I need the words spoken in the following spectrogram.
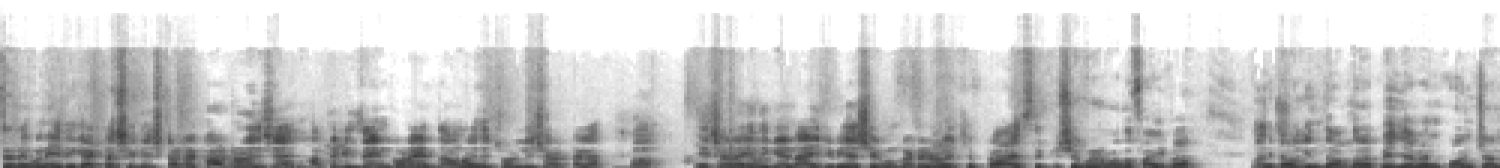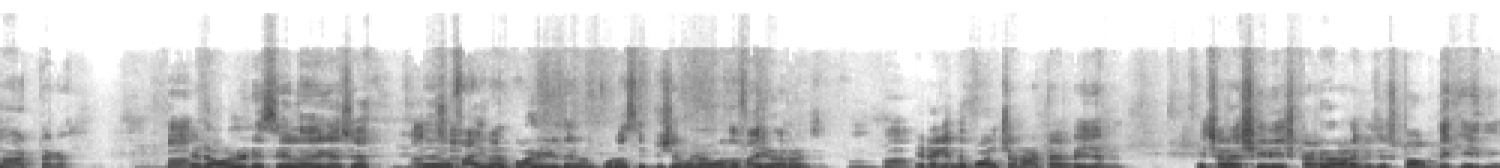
তো দেখুন এইদিকে একটা সিরিজ কাঠের খাট রয়েছে হাতে ডিজাইন করা এর দাম রয়েছে চল্লিশ হাজার টাকা। এছাড়া এদিকে নাইজেরিয়া সেগুন কাঠের রয়েছে প্রায় সিপি সেগুনের মতো ফাইবার আচ্ছা। এটাও কিন্তু আপনারা পেয়ে যাবেন পঞ্চান্ন হাজার টাকা। বাহ। এটা অলরেডি সেল হয়ে গেছে। আচ্ছা। ফাইবার কোয়ালিটি দেখুন পুরো সিপি সেগুনের মতো ফাইবার রয়েছে। বাহ। এটা কিন্তু পঞ্চান্ন হাজার টাকা পেয়ে যাবেন। এছাড়া সিরিজ কাঠেরও আরও কিছু স্টক দেখিয়ে দিই।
